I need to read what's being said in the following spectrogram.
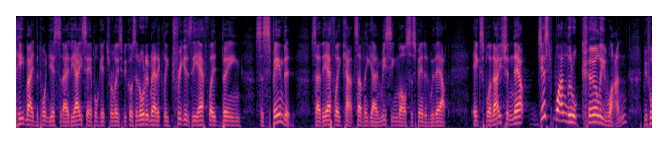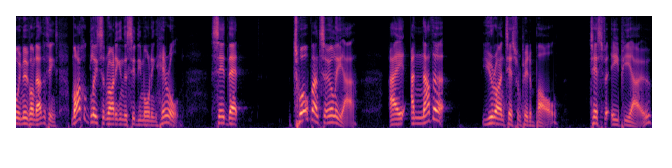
he made the point yesterday: the A sample gets released because it automatically triggers the athlete being suspended. So the athlete can't suddenly go missing while suspended without explanation. Now, just one little curly one before we move on to other things. Michael Gleeson, writing in the Sydney Morning Herald, said that 12 months earlier, a another urine test from Peter Bol, test for EPO,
